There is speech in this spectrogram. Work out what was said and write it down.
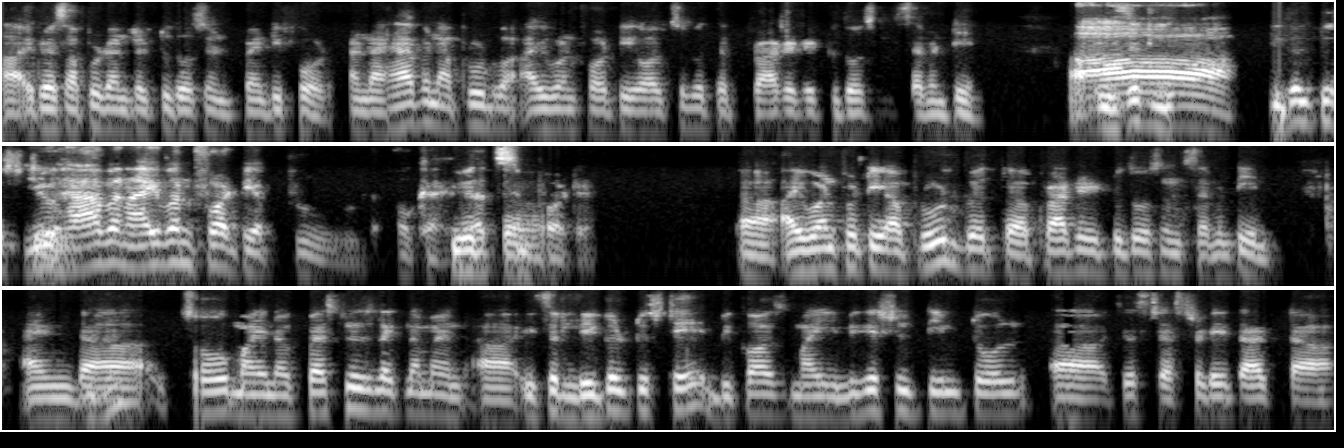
Uh, it was approved until 2024. And I have an approved I-140 also with the priority 2017. Is Ah, it legal to stay? you have an I-140 approved. Okay, With, that's uh, important. uh, I-140 approved with uh, priority 2017. And uh, so my question is like, I mean, uh, is it legal to stay? Because my immigration team told uh, just yesterday that uh,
